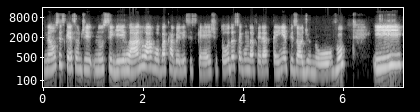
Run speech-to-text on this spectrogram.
não se esqueçam de nos seguir lá no arroba. Toda segunda-feira tem episódio novo. E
